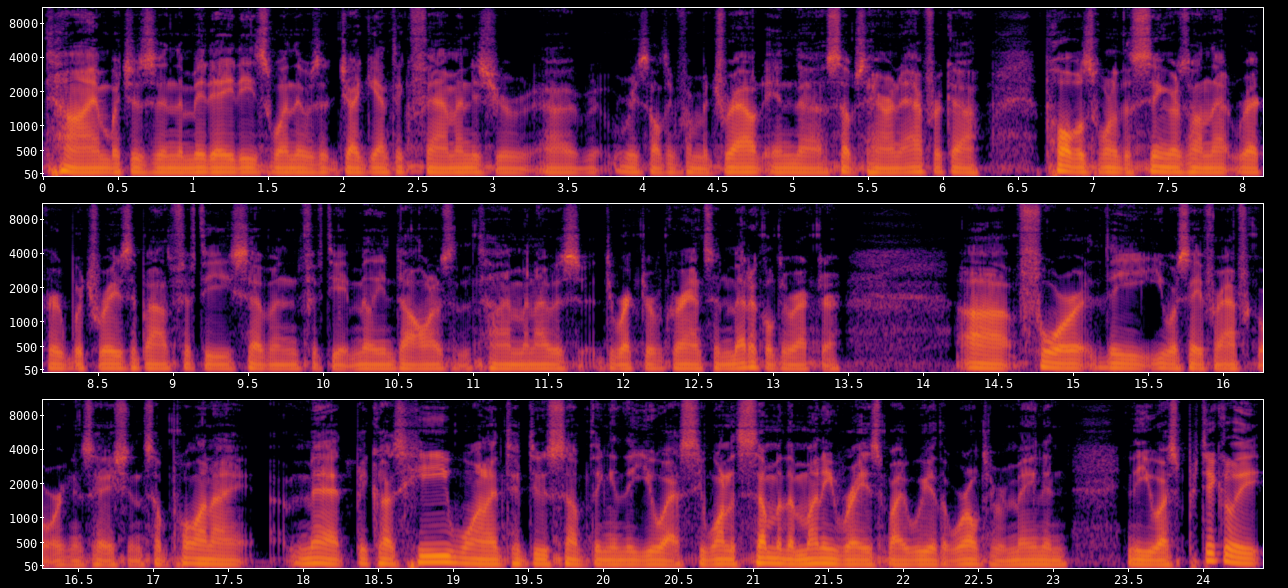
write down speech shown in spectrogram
time, which is in the mid 80s when there was a gigantic famine as you're, uh, resulting from a drought in sub-Saharan Africa. Paul was one of the singers on that record, which raised about 57, 58 million dollars at the time, and I was director of grants and medical director uh, for the USA for Africa organization. So Paul and I met because he wanted to do something in the U.S. He wanted some of the money raised by We Are the World to remain in, in the U.S., particularly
